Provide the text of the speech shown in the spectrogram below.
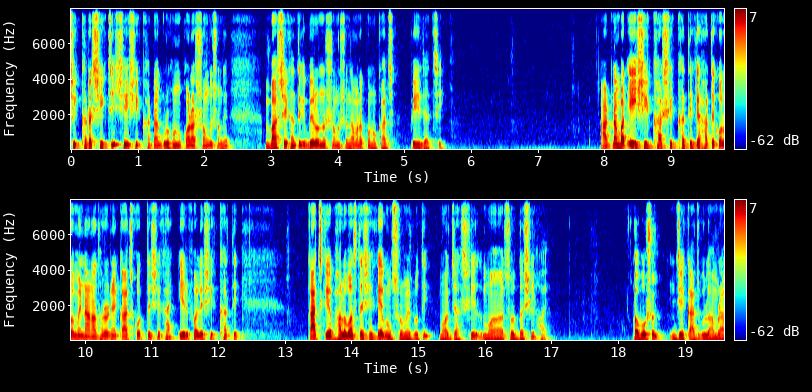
শিক্ষাটা শিখছি, সেই শিক্ষাটা গ্রহণ করার সঙ্গে সঙ্গে বা সেখান থেকে বেরোনোর সঙ্গে সঙ্গে আমরা কোনো কাজ পেয়ে যাচ্ছি। আট নম্বর, এই শিক্ষা শিক্ষার্থীকে হাতে কলমে নানা ধরনের কাজ করতে শেখায়। এর ফলে শিক্ষার্থী কাজকে ভালোবাসতে শেখে এবং শ্রমের প্রতি মজ্জাশীল শ্রদ্ধাশীল হয়। অবশ্যই যে কাজগুলো আমরা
